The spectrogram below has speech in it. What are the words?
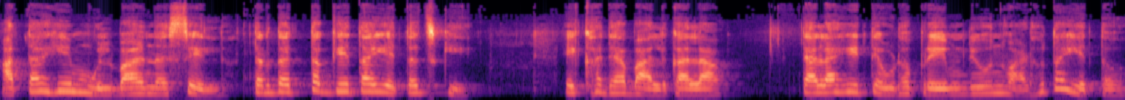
आता हे मूलबाळ नसेल तर दत्तक घेता येतच की. एखाद्या बालकाला त्यालाही तेवढं प्रेम देऊन वाढवता येतं.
